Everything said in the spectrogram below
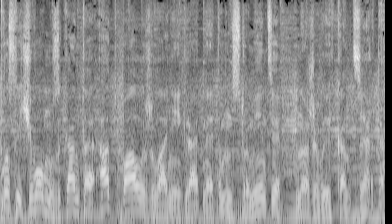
после чего музыканта отпало желание играть на этом инструменте на живых концертах.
